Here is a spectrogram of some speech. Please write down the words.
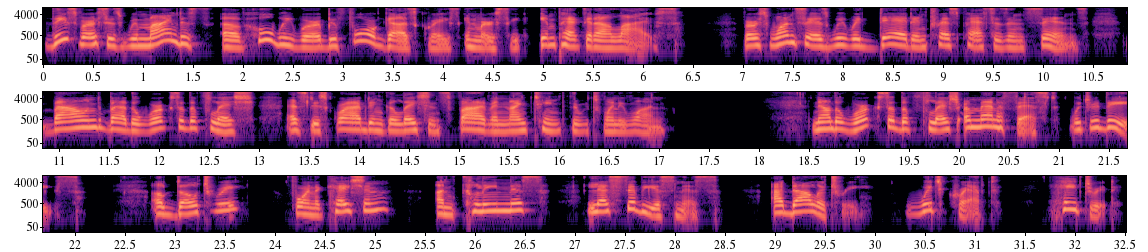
These verses remind us of who we were before God's grace and mercy impacted our lives. Verse 1 says, We were dead in trespasses and sins, bound by the works of the flesh, as described in Galatians 5 and 19 through 21. Now the works of the flesh are manifest, which are these adultery, fornication, uncleanness, lasciviousness, idolatry, witchcraft, hatred,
